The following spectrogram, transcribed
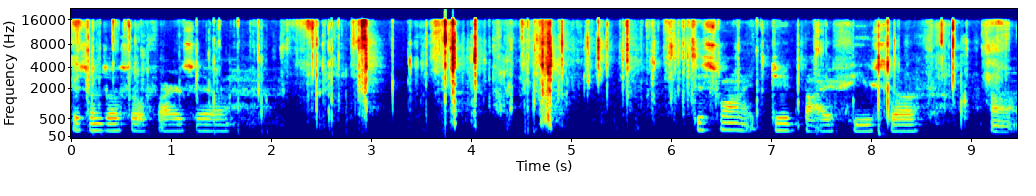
This one's also a fire sale. This one I did buy a few stuff. Um,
